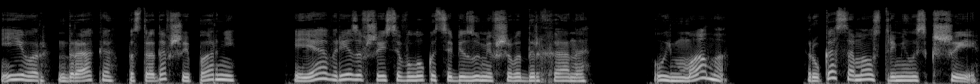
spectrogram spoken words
Ивар, драка, пострадавшие парни, я, врезавшаяся в локоть обезумевшего Дырхана. «Уй, мама!» Рука сама устремилась к шее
